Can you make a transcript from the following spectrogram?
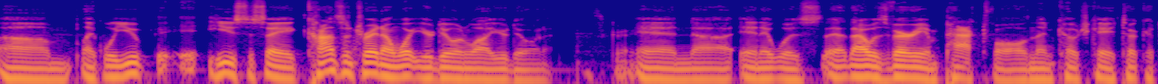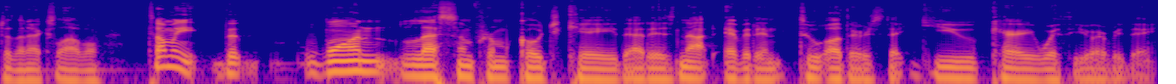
um, like, will you? He used to say, concentrate on what you're doing while you're doing it. Great. And uh, and it was that was very impactful. And then Coach K took it to the next level. Tell me the one lesson from Coach K that is not evident to others that you carry with you every day.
